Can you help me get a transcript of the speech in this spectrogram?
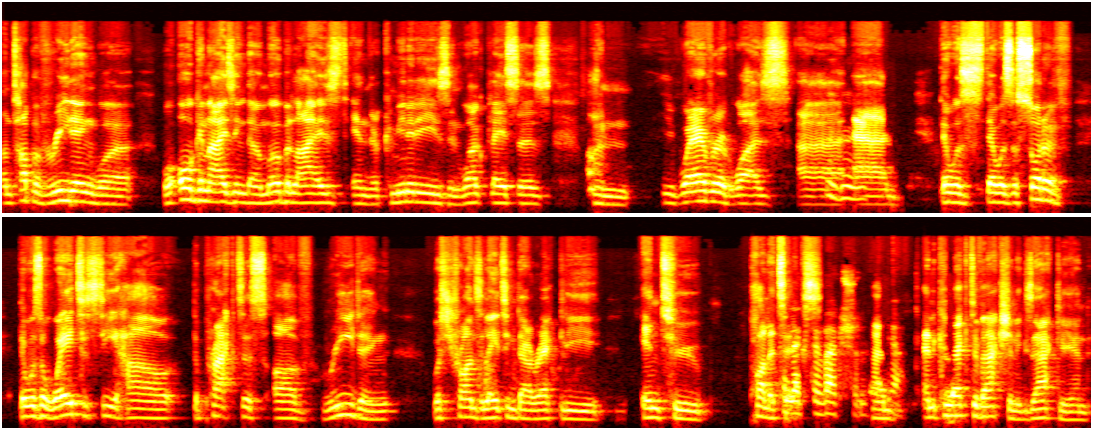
on top of reading were were organizing, they were mobilized in their communities and workplaces on wherever it was, uh, mm-hmm. and there was there was a sort of there was a way to see how the practice of reading was translating directly into politics collective action and, yeah. and collective action exactly and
